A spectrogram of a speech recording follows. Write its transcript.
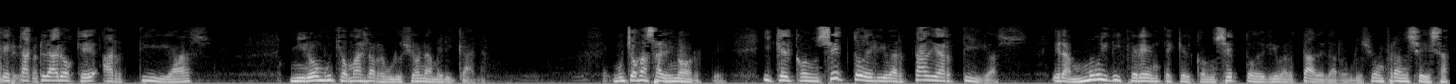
que está claro que Artigas miró mucho más la revolución americana mucho más al norte, y que el concepto de libertad de Artigas era muy diferente que el concepto de libertad de la Revolución Francesa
